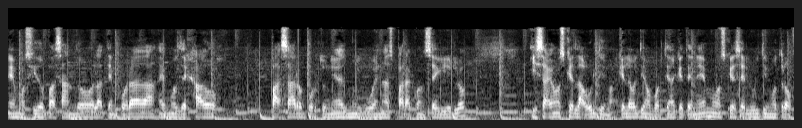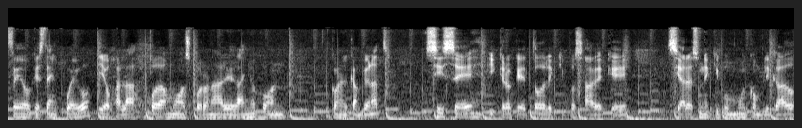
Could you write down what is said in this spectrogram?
Hemos ido pasando la temporada, hemos dejado pasar oportunidades muy buenas para conseguirlo. y sabemos que es la última, que es la última oportunidad que tenemos, que es el último trofeo que está en juego y ojalá podamos coronar el año con, con el campeonato. Sí sé y creo que todo el equipo sabe que Seattle es un equipo muy complicado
